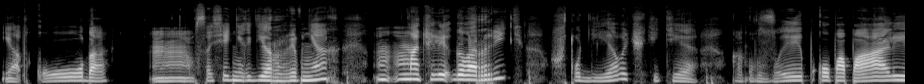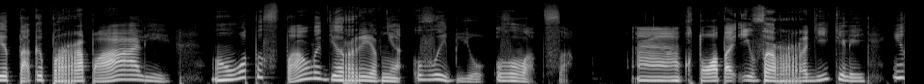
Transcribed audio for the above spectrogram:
и откуда. В соседних деревнях начали говорить, что девочки те как в зыбку попали, так и пропали. Вот и стала деревня Зыбью зваться. Кто-то из родителей и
